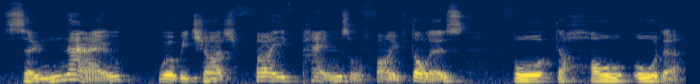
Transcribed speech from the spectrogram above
So now we'll be charged £5 or $5 for the whole order.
